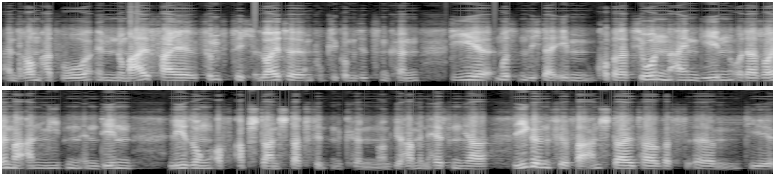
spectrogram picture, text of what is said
einen Raum hat, wo im Normalfall 50 Leute im Publikum sitzen können, die mussten sich da eben Kooperationen eingehen oder Räume anmieten, in denen Lesungen auf Abstand stattfinden können. Und wir haben in Hessen ja Regeln für Veranstalter, was ähm, die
